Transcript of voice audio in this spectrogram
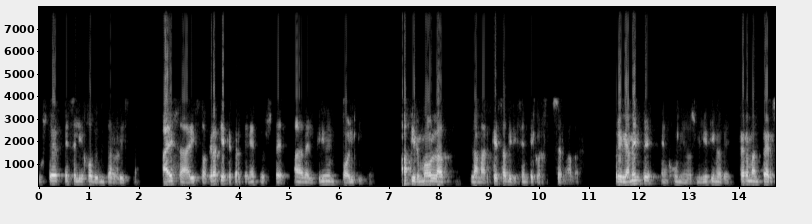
Usted es el hijo de un terrorista. A esa aristocracia que pertenece usted, a la del crimen político, afirmó la, la marquesa dirigente conservadora. Previamente, en junio de 2019, Herman Terz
